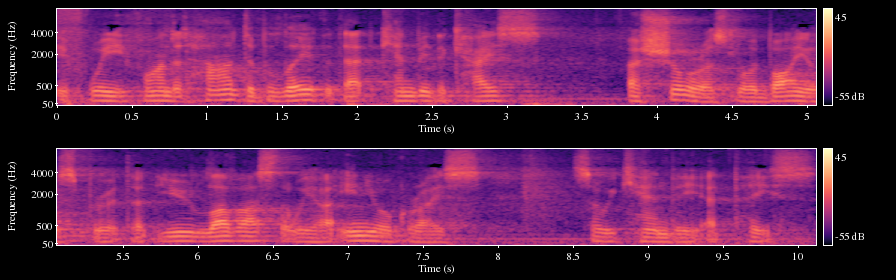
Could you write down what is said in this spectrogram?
If we find it hard to believe that that can be the case, assure us, Lord, by your Spirit, that you love us, that we are in your grace, so we can be at peace.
